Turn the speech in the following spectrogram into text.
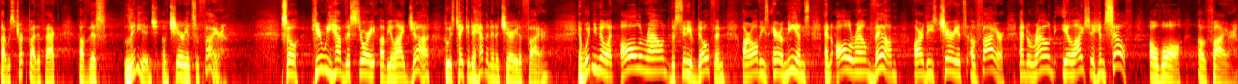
I was struck by the fact of this lineage of chariots of fire. So here we have this story of Elijah who is taken to heaven in a chariot of fire. And wouldn't you know it, all around the city of Dothan are all these Arameans, and all around them are these chariots of fire, and around Elisha himself, a wall of fire.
